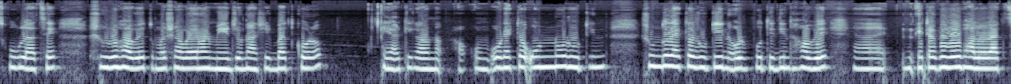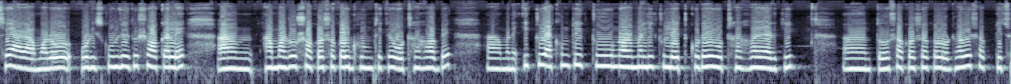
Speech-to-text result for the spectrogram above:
স্কুল আছে, শুরু হবে। তোমরা সবাই আমার মেয়ের জন্য আশীর্বাদ করো। এই আর কি, কারণ ওর একটা অন্য রুটিন সুন্দর একটা রুটিন ওর প্রতিদিন হবে। এটা ভেবেই ভালো লাগছে। আর আমারও, ওর স্কুল যেহেতু সকালে আমারও সকাল সকাল ঘুম থেকে ওঠা হবে। মানে একটু, এখন তো একটু নর্মালি একটু লেট করে ওঠা হয় আর কি। তো সকাল সকাল ওঠাবে সব কিছু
